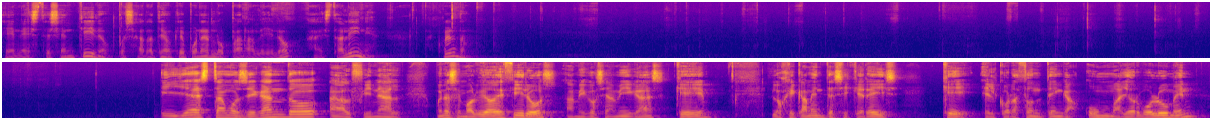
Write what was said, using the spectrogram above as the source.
en este sentido. Pues ahora tengo que ponerlo paralelo a esta línea. ¿De acuerdo? Y ya estamos llegando al final. Bueno, se me olvidó deciros, amigos y amigas, que lógicamente si queréis que el corazón tenga un mayor volumen,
